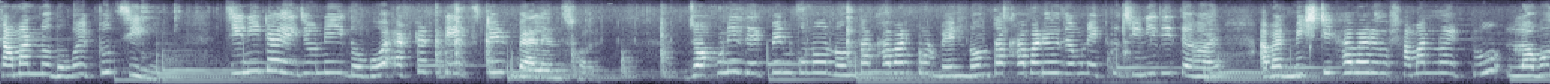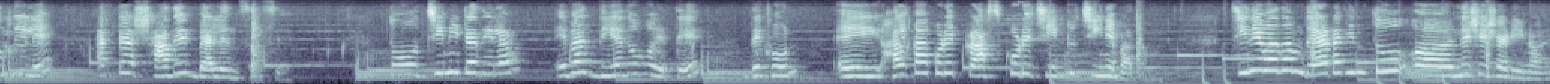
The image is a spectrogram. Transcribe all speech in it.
সামান্য দেবো একটু চিনি। চিনিটা এই জন্যই দেবো, একটা টেস্টের ব্যালেন্স হয়। যখনই দেখবেন কোনো নোনতা খাবার করবেন, নোনতা খাবারেও যেমন একটু চিনি দিতে হয়, আবার মিষ্টি খাবারেও সামান্য একটু লবণ দিলে একটা স্বাদের ব্যালেন্স আছে। তো চিনিটা দিলাম এবার দিয়ে দেবো এতে দেখুন এই হালকা করে ক্রাশ করেছি একটু চিনে বাদাম। চিনে বাদাম দেওয়াটা কিন্তু নেসেসারি নয়।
